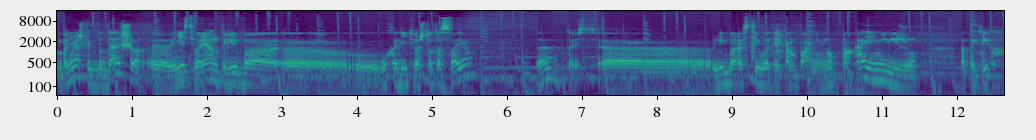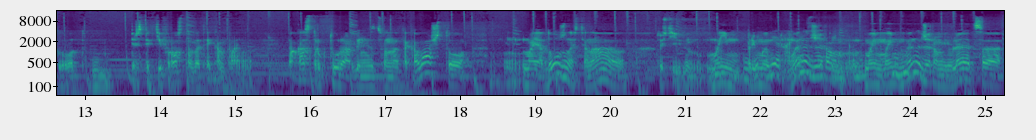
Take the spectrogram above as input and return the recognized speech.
Понимаешь, как бы дальше э, есть варианты либо э, уходить во что-то свое, да, то есть э, либо расти в этой компании. Но пока я не вижу а, таких вот перспектив роста в этой компании. Пока структура организационная такова, что моя должность, она, то есть моим прямым менеджером, моим, моим менеджером является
